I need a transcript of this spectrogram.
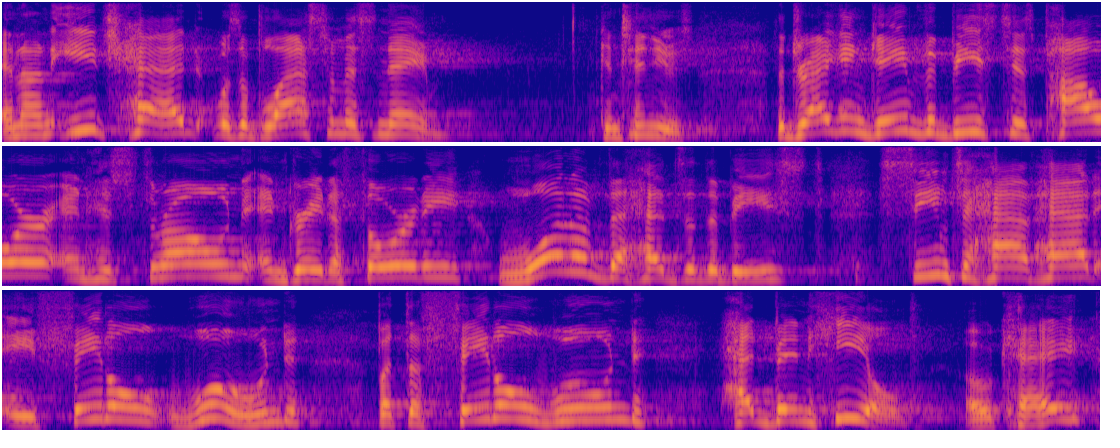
And on each head was a blasphemous name. Continues. The dragon gave the beast his power and his throne and great authority. One of the heads of the beast seemed to have had a fatal wound, but the fatal wound had been healed. Okay?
